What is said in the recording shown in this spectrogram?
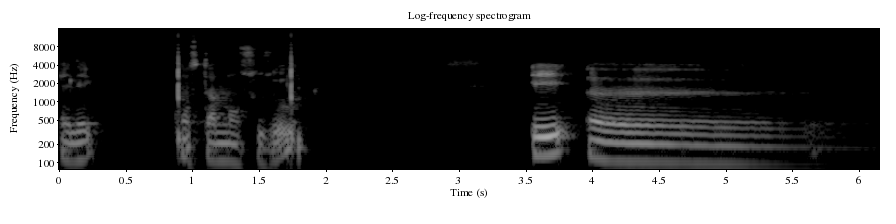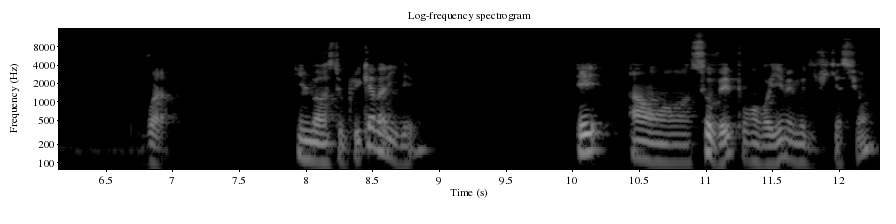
Elle est constamment sous eau. Et euh, voilà. Il ne me reste plus qu'à valider et à en sauver pour envoyer mes modifications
